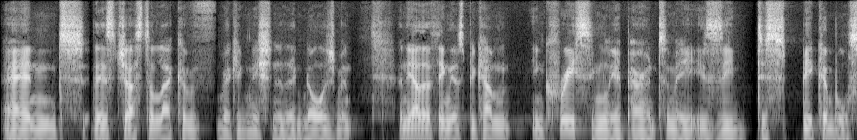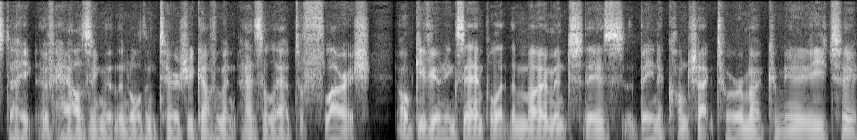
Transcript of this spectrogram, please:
and there's just a lack of recognition and acknowledgement. And the other thing that's become increasingly apparent to me is the despicable state of housing that the Northern Territory government has allowed to flourish. I'll give you an example. At the moment, there's been a contract to a remote community to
